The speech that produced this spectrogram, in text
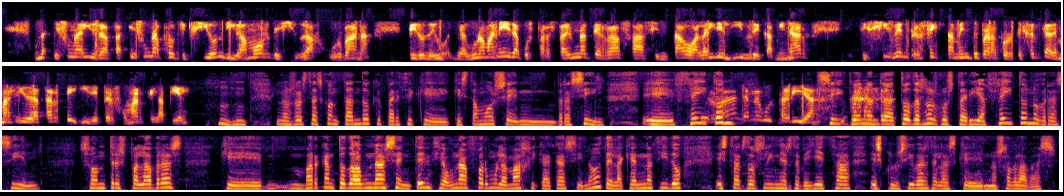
es, una es una protección, digamos, de ciudad urbana, pero de, de alguna manera, pues para estar en una terraza, sentado al aire libre, caminar, te sirven perfectamente para protegerte, además de hidratarte y de perfumarte la piel. Nos lo estás contando que parece que, estamos en Brasil. Eh, Feiton, ya me gustaría. Sí, bueno, a todos nos gustaría. Feiton o Brasil son tres palabras que marcan toda una sentencia, una fórmula mágica casi, ¿no? De la que han nacido estas dos líneas de belleza exclusivas de las que nos hablabas.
